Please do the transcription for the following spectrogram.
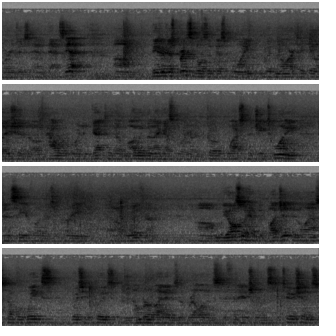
mortgages and that's it? Um, These are just principles at this point with no articulation of how we're going to get to them, other than I guess we're going to go watch the G20 and see if others agree uh, with them. Um, We also have the budget in the last couple of weeks, which includes a number of items of relevance to financial institutions.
